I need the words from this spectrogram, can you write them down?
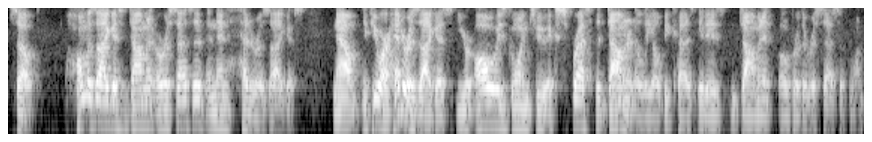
So homozygous, dominant, or recessive, and then heterozygous. Now, if you are heterozygous, you're always going to express the dominant allele because it is dominant over the recessive one.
